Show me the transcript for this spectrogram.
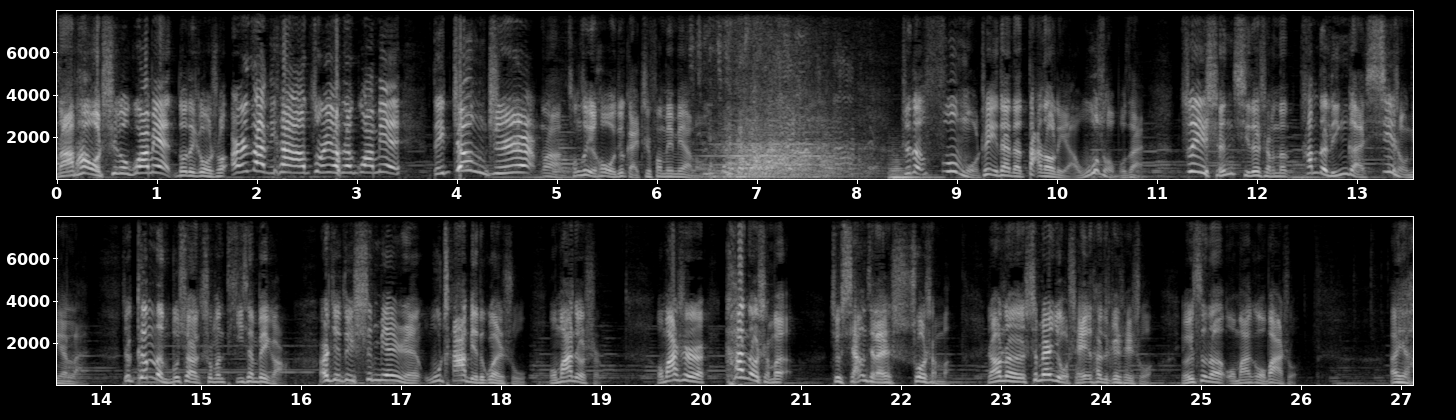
哪怕我吃个挂面，都得跟我说，儿子，你看啊，做人要像挂面，得正直啊！从此以后，我就改吃方便面了。真的，父母这一代的大道理啊，无所不在。最神奇的什么呢？他们的灵感信手拈来，就根本不需要什么提前背稿，而且对身边人无差别的灌输。我妈就是。我妈是看到什么就想起来说什么，然后呢，身边有谁她就跟谁说。有一次呢，我妈跟我爸说：“哎呀，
